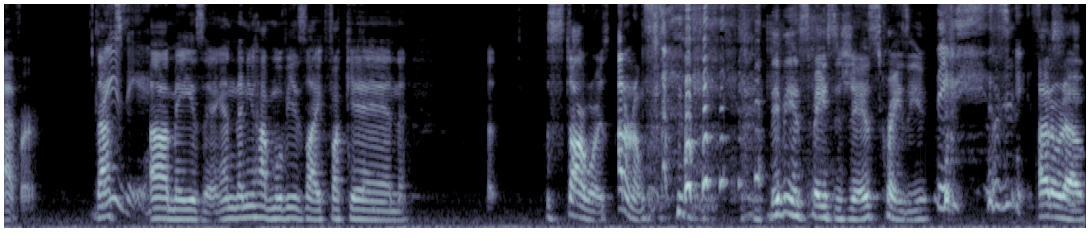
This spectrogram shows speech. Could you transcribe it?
ever. That's Crazy. amazing. And then you have movies like fucking uh, Star Wars. I don't know. they be in space and shit. It's crazy. I don't know.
